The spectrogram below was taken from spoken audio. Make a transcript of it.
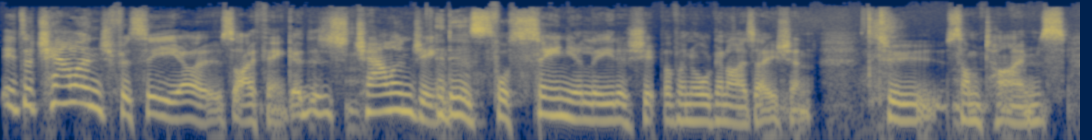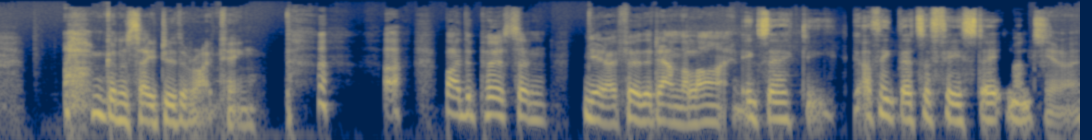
it's a challenge for CEOs, I think. It is challenging it is. for senior leadership of an organization to sometimes, I'm going to say, do the right thing by the person, you know, further down the line. Exactly. I think that's a fair statement. You know.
